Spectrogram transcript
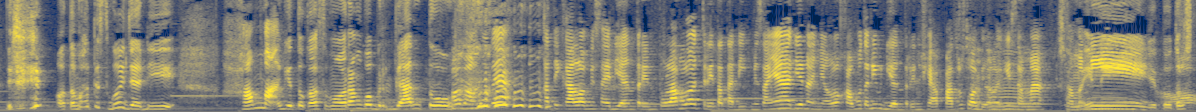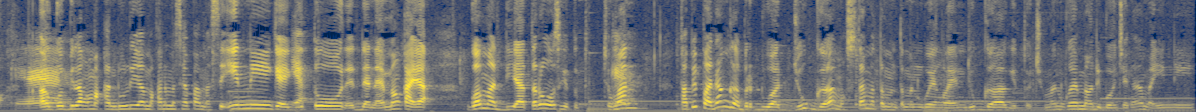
jadi otomatis gue jadi hama gitu kalau semua orang gue bergantung. Oh maksudnya ketika lo misalnya dianterin pulang lo cerita tadi misalnya dia nanya lo kamu tadi dianterin siapa? Terus lo bilang lagi sama sama ini, gitu. Oh, terus oke. gue bilang makan dulu ya makan sama siapa? Masih ini kayak Ya. gitu. Dan emang kayak gue sama dia terus gitu. Cuman tapi padahal nggak berdua juga maksudnya sama temen-temen gue yang lain juga gitu. Cuman gue emang diboncengnya sama ini.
